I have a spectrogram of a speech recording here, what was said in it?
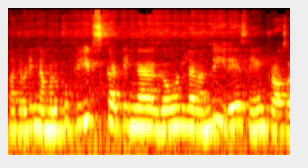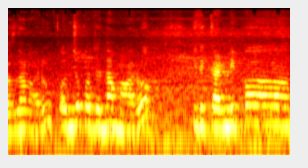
மற்றபடி நம்மளுக்கு ப்ளீட்ஸ் கட்டிங்க கவுனில் வந்து இதே சேம் ப்ராசஸ் தான் வரும். கொஞ்சம் கொஞ்சம் தான் மாறும். இது கண்டிப்பாக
